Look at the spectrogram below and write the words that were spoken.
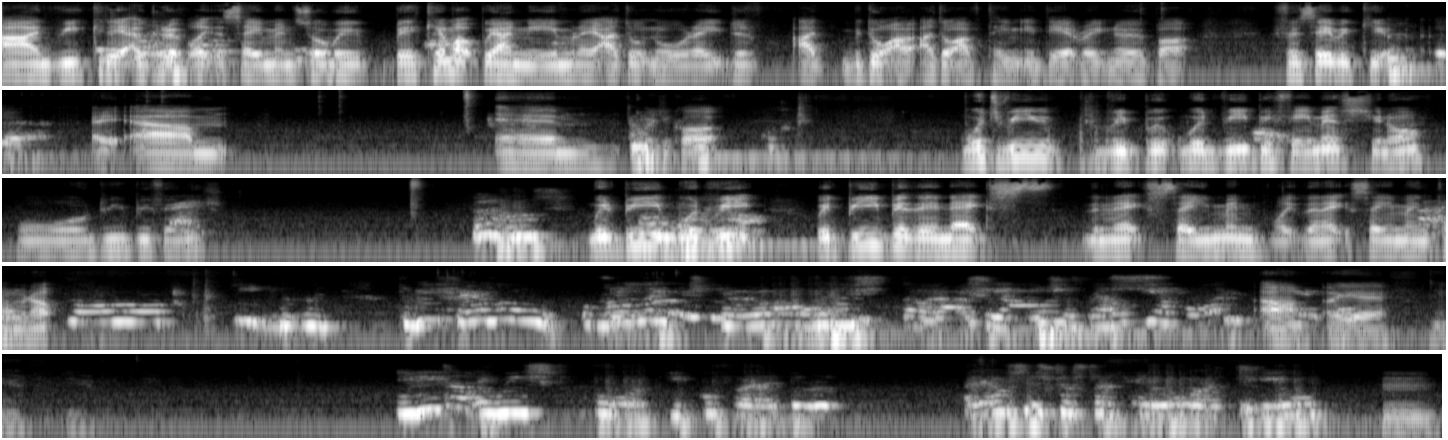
And we create a group like the Sidemen. So we, we came up with a name, right? I don't know, right? Just, I we don't I don't have time to do it right now, but if we say we keep right, um um what do you call it? Would we, we would we be famous? You know, would we be famous? Would be would we would be be the next the next Sidemen like the next Sidemen coming up? To be fair though, we're only two of us that actually Ah, oh yeah. You need at least four people for a group. Or else it's just a duo or a trio. Hmm.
